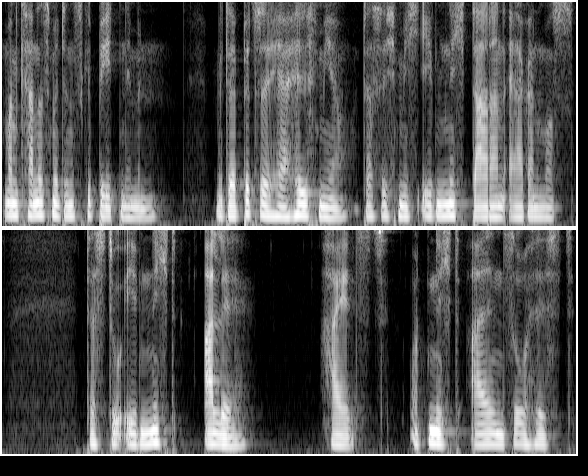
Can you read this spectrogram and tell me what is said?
man kann es mit ins Gebet nehmen, mit der Bitte, Herr, hilf mir, dass ich mich eben nicht daran ärgern muss, dass du eben nicht alle heilst und nicht allen so hilfst,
